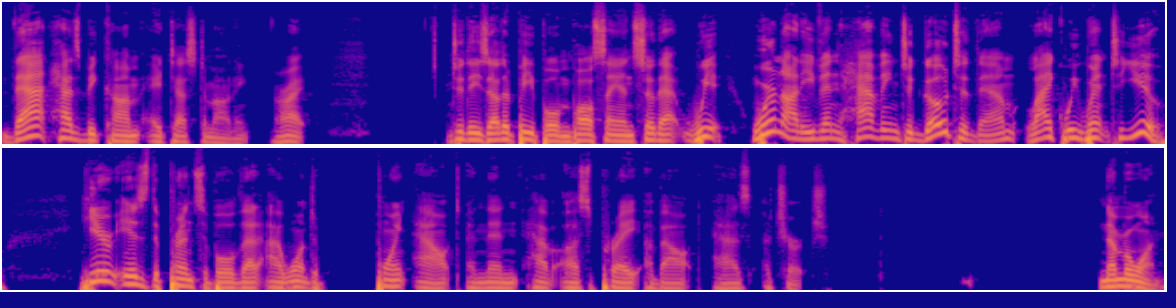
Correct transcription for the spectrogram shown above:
that has become a testimony. All right to these other people and Paul saying so that we we're not even having to go to them like we went to you. Here is the principle that I want to point out and then have us pray about as a church. Number one,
